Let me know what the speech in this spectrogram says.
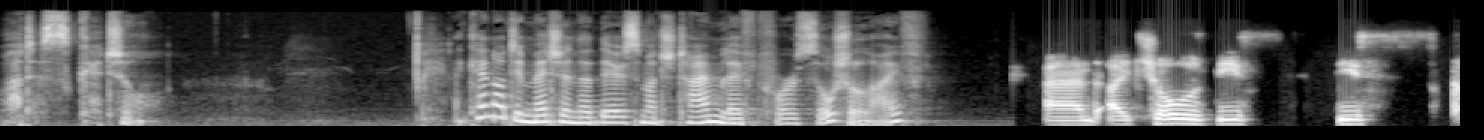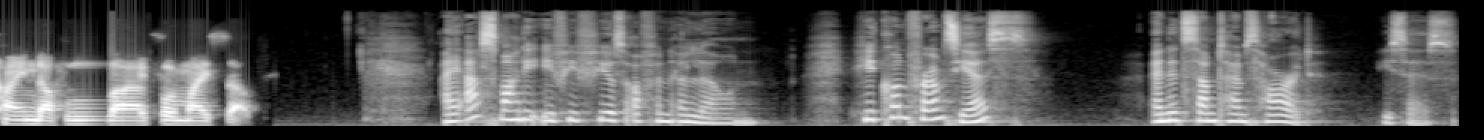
What a schedule! I cannot imagine that there's much time left for social life. And I chose this this kind of life for myself. I asked Mahdi if he feels often alone. He confirms yes, and it's sometimes hard, he says.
